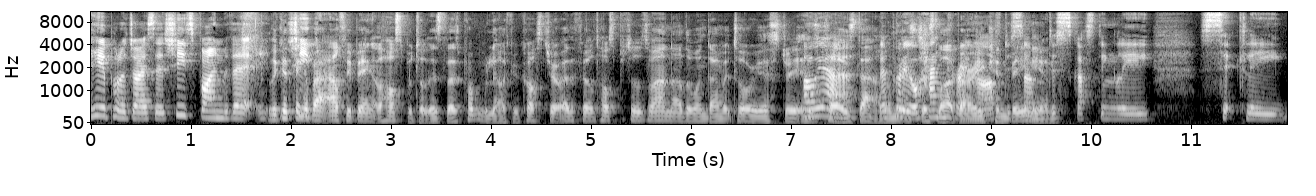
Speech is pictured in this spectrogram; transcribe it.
he apologises. She's fine with it. The good thing She- about Alfie being at the hospital is there's probably like a Costa at Weatherfield Hospital as well. Now the one down Victoria Street has oh yeah, closed down. they're and probably all it's just like very after some disgustingly sickly,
